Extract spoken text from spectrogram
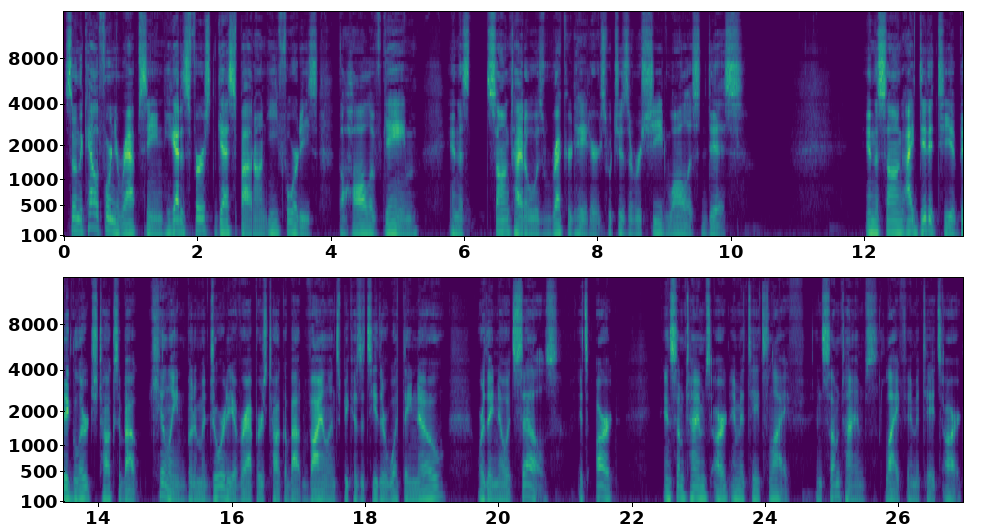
So, in the California rap scene, he got his first guest spot on E40's The Hall of Game, and the song title was Record Haters, which is a Rasheed Wallace diss. In the song I Did It To You, Big Lurch talks about killing, but a majority of rappers talk about violence because it's either what they know or they know it sells. It's art, and sometimes art imitates life, and sometimes life imitates art.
